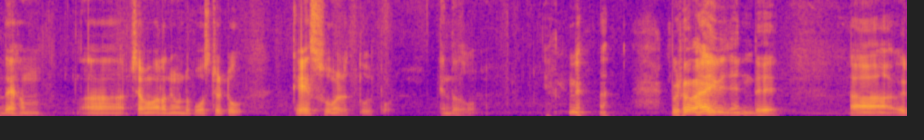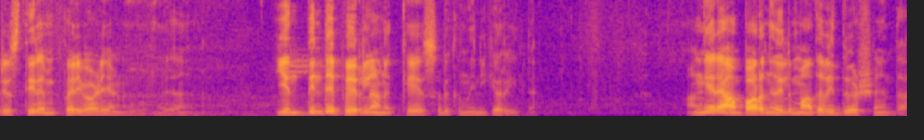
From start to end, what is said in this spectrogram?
അദ്ദേഹം ക്ഷമ പറഞ്ഞുകൊണ്ട് പോസ്റ്റ് ഇട്ടു. കേസും എടുത്തു ഇപ്പോൾ. എന്ത് തോന്നുന്നു? പിണറായി വിജയന്റെ ഒരു സ്ഥിരം പരിപാടിയാണ്. എന്തിന്റെ പേരിലാണ് കേസ് എടുക്കുന്നത് എനിക്കറിയില്ല. അങ്ങനെ ആ പറഞ്ഞതിൽ മതവിദ്വേഷം എന്താ?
